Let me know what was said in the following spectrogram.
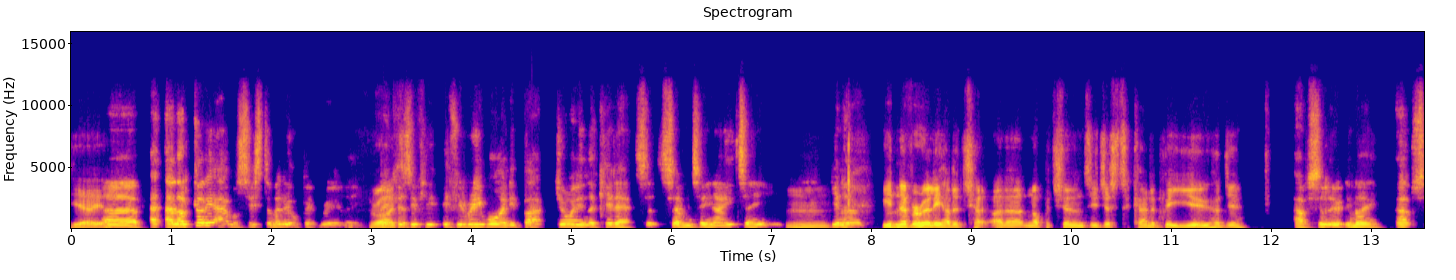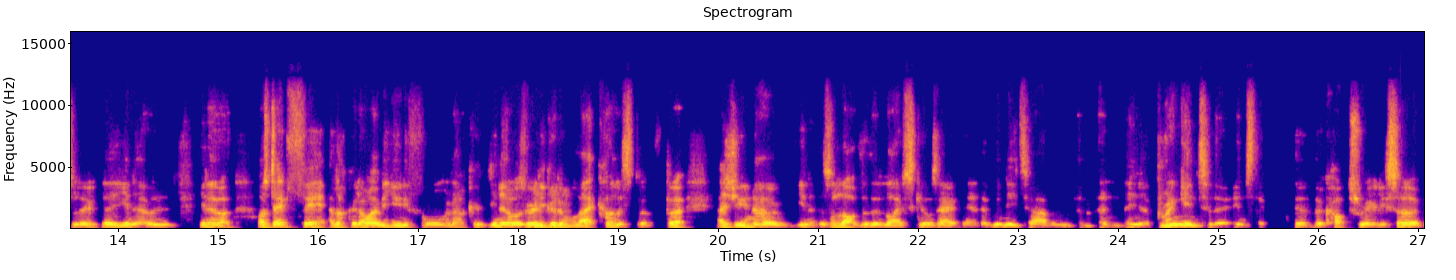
Yeah, yeah. Uh, and I've got it out of my system a little bit really. Right. Because if you if you rewind it back joining the cadets at 17 18 mm. you know. You'd never really had a ch- an opportunity just to kind of be you had you Absolutely, mate. Absolutely. You know, and you know, I was dead fit and I could iron a uniform and I could, you know, I was really mm-hmm. good at mm-hmm. all that kind of stuff. But as you know, you know, there's a lot of other life skills out there that we need to have and, and, and you know bring into the into the, the, the cops really. So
